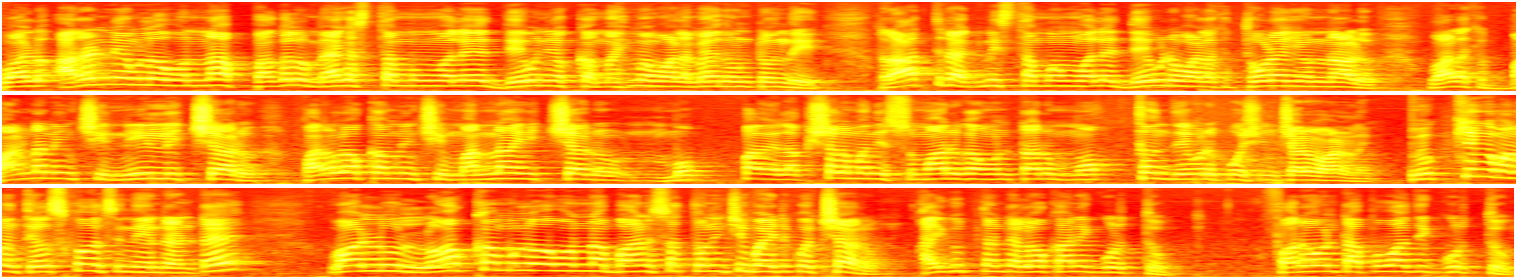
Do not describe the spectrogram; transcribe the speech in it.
వాళ్ళు అరణ్యంలో ఉన్న పగలు మేఘస్తంభం వలె దేవుని యొక్క మహిమ వాళ్ళ మీద ఉంటుంది. రాత్రి అగ్నిస్తంభం వలె దేవుడు వాళ్ళకి తోడై ఉన్నాడు. వాళ్ళకి బండ నుంచి నీళ్ళు ఇచ్చాడు పరలోకం నుంచి మన్నా ఇచ్చాడు. ముప్పై లక్షల మంది సుమారుగా ఉంటారు. మొత్తం దేవుడు పోషించాడు వాళ్ళని. ముఖ్యంగా మనం తెలుసుకోవాల్సింది ఏంటంటే వాళ్ళు లోకంలో ఉన్న బానిసత్వం నుంచి బయటకు వచ్చారు. ఐగుప్తు అంటే లోకానికి గుర్తు. ఫరో అంటే అపవాదికి గుర్తు.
